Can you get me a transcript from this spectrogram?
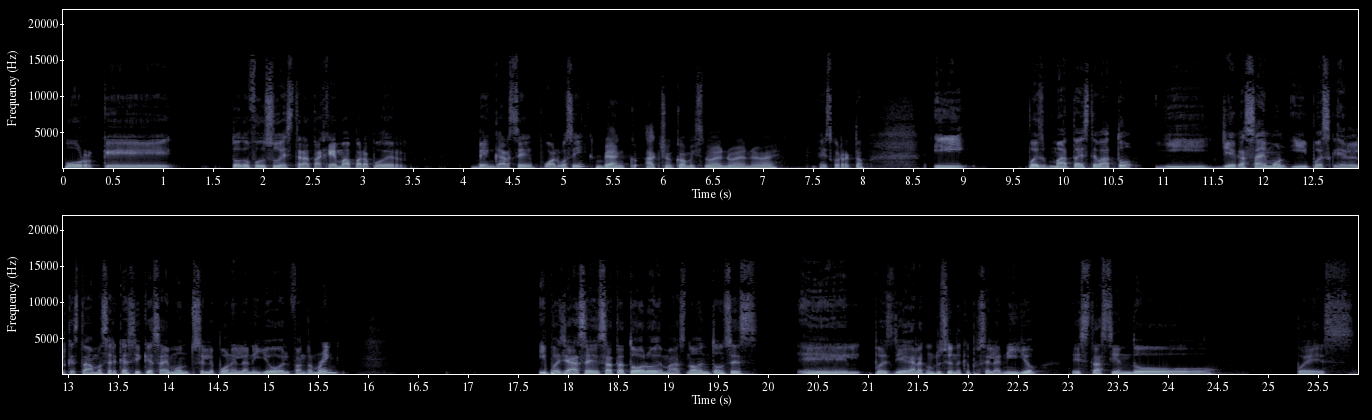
Porque todo fue su estratagema para poder vengarse o algo así. Vean Action Comics 999. Es correcto. Y pues mata a este vato y llega Simon y pues era el que estaba más cerca, así que Simon se le pone el anillo, el Phantom Ring. Y pues ya se desata todo lo demás, ¿no? Entonces, él pues llega a la conclusión de que pues el anillo está siendo pues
